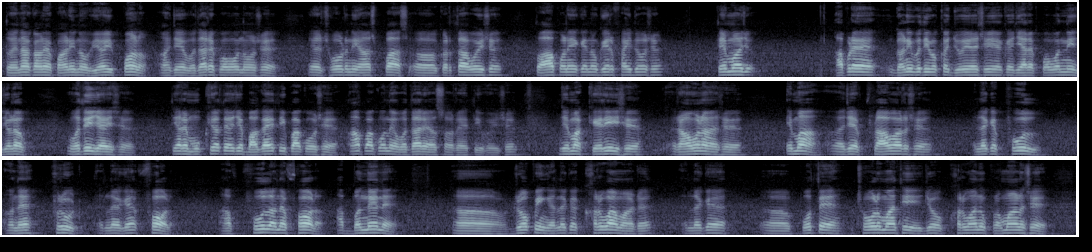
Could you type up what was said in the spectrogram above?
તો એના કારણે પાણીનો વ્યય પણ આ જે વધારે પવનો છે એ છોડની આસપાસ કરતા હોય છે. તો આ પણ એક એનો ગેરફાયદો છે. તેમજ આપણે ઘણી બધી વખત જોઈએ છીએ કે જ્યારે પવનની ઝડપ વધી જાય છે, ત્યારે મુખ્યત્વે જે બાગાયતી પાકો છે, આ પાકોને વધારે અસર રહેતી હોય છે. જેમાં કેરી છે, રાવણા છે, એમાં જે ફ્લાવર છે, એટલે કે ફૂલ અને ફ્રૂટ, એટલે કે ફળ આ ફૂલ અને ફળ આ બંનેને ડ્રોપિંગ એટલે કે ખરવા માટે, એટલે કે પોતે છોડમાંથી જો ખરવાનું પ્રમાણ છે,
